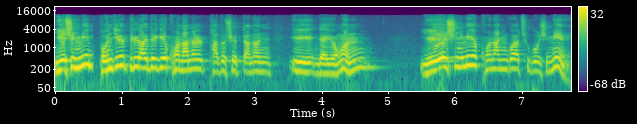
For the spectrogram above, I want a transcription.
예수님이 본디오 빌라도에게 고난을 받으셨다는 이 내용은 예수님의 고난과 죽으심이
